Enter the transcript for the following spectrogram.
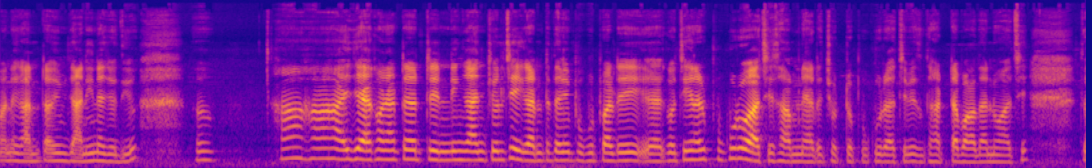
মানে গানটা আমি জানি না যদিও। হ্যাঁ হ্যাঁ এই যে এখন একটা ট্রেন্ডিং গান চলছে, এই গানটাতে আমি পুকুর পাড়ে করছি। এখানে পুকুরও আছে সামনে একটা ছোট্ট পুকুর আছে, বেশ ঘাটটা বাঁধানো আছে। তো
